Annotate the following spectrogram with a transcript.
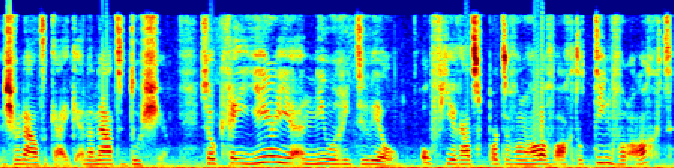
journaal te kijken en daarna te douchen. Zo creëer je een nieuw ritueel. Of je gaat sporten van half 8 tot 10 voor 8.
